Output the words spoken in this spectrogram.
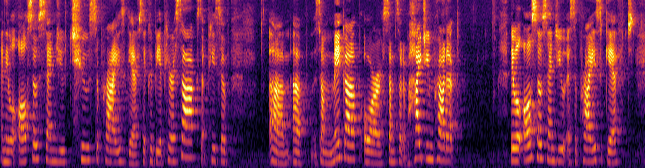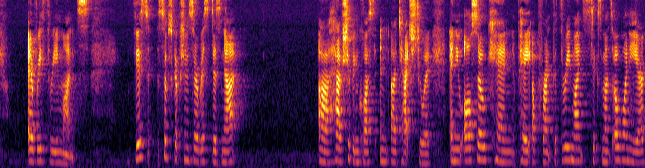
and they will also send you two surprise gifts. It could be a pair of socks, a piece of um, uh, some makeup, or some sort of hygiene product. They will also send you a surprise gift every three months. This subscription service does not uh, have shipping costs in, attached to it. And you also can pay upfront for three months, six months, or one year.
